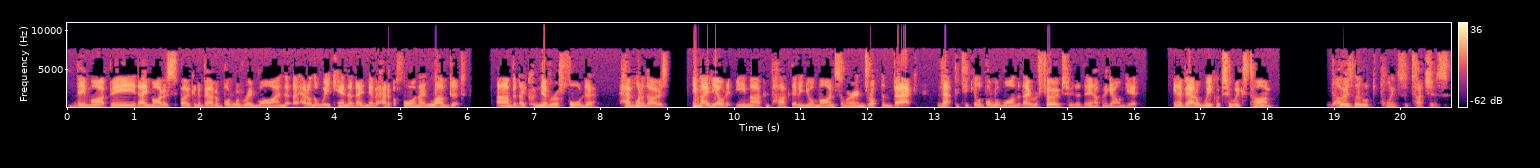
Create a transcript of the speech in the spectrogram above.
there might be, they might have spoken about a bottle of red wine that they had on the weekend that they'd never had it before and they loved it, uh, but they could never afford to have one of those. You may be able to earmark and park that in your mind somewhere and drop them back that particular bottle of wine that they referred to that they're not going to go and get in about a week or two weeks time. Those little points of touches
